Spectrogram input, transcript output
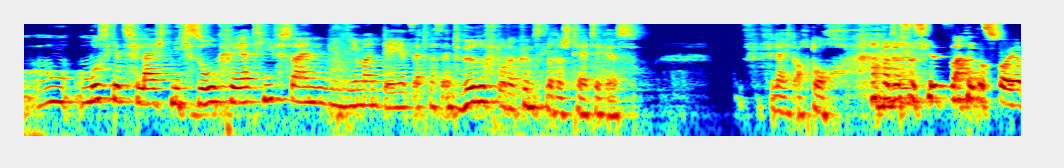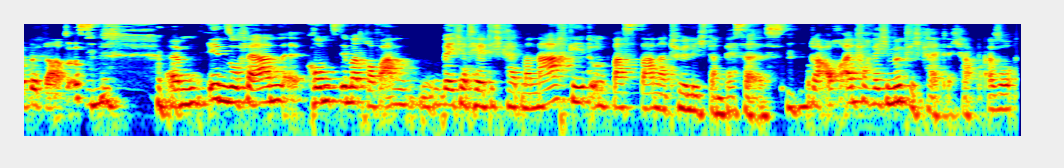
muss jetzt vielleicht nicht so kreativ sein wie jemand, der jetzt etwas entwirft oder künstlerisch tätig ist. Vielleicht auch doch. Aber das ist jetzt Sache des Steuerberaters. Mhm. ähm, insofern kommt es immer darauf an, welcher Tätigkeit man nachgeht und was da natürlich dann besser ist. Mhm. Oder auch einfach, welche Möglichkeit ich habe. Also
